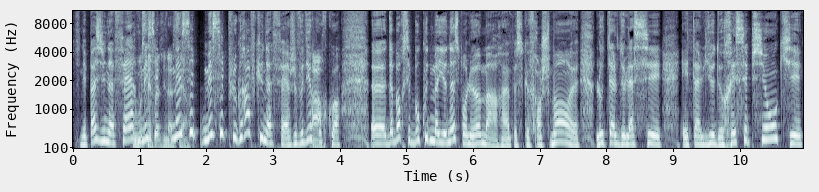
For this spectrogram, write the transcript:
Ce n'est pas une affaire, vous, mais c'est mais c'est plus grave qu'une affaire. Je vais vous dire Ah. pourquoi. Euh, D'abord, c'est beaucoup de mayonnaise pour le homard, hein, parce que franchement, euh, l'hôtel de la C est un lieu de réception qui est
